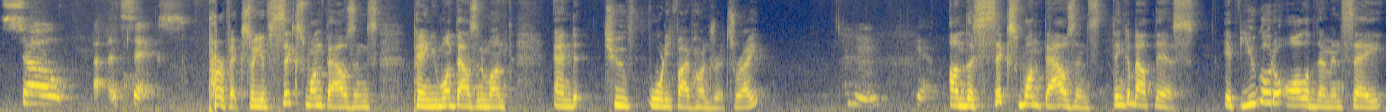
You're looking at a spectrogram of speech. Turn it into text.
So, uh, six. Perfect. So you have six one thousands paying you one thousand a month and two forty five hundreds, right? hmm Yeah. On the six one thousands, think about this. If you go to all of them and say,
